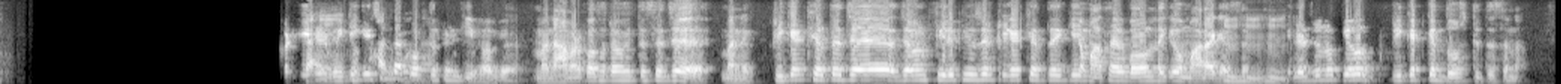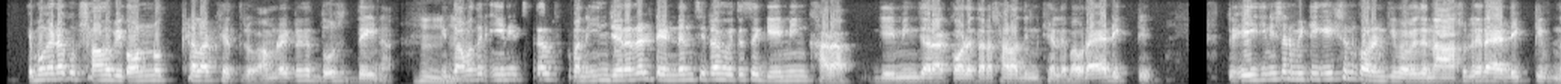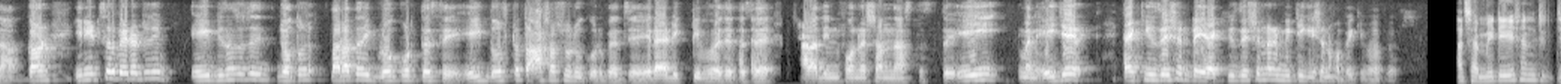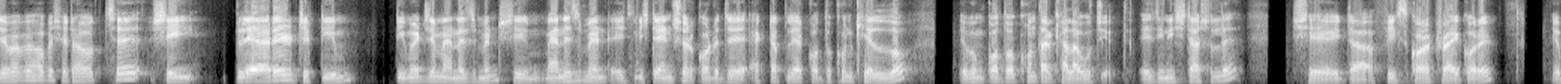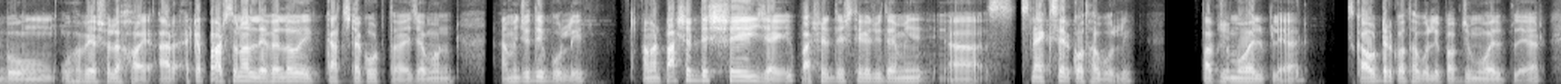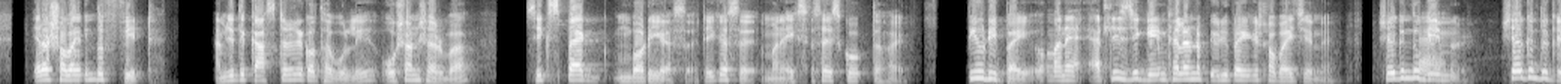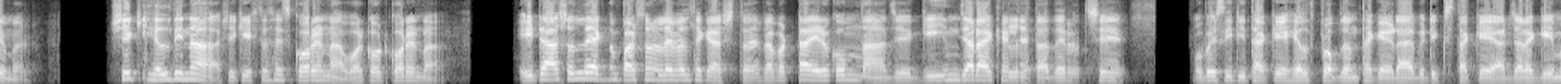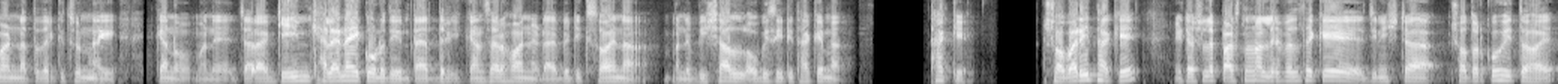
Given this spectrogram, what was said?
মিটিগেশনটা করতেছেন কীভাবে? মানে আমার কথাটা হইতেছে যে মানে ক্রিকেট খেলতে যে যেমন ফিলিপ হিউজের ক্রিকেট খেলতে গিয়ে মাথায় বল লেগেও মারা গেছে। এটার জন্য কেউ ক্রিকেটকে দোষ দিতেছে না। এবং এটা খুব স্বাভাবিক অন্য খেলার ক্ষেত্রেও। আমরা এটাকে দোষ দেই না। কিন্তু আমাদের ইন মানে ইন জেনারেল টেন্ডেন্সিটা হইতেছে গেমিং খারাপ। গেমিং যারা করে তারা সারাদিন খেলে বা ওরা অ্যাডিকটিভ তো এই জিনিসটার মিটিগেশন করেন কীভাবে যে না আসলে এরা অ্যাডিকটিভ না? কারণ ইন ইটসেলফ এটা যদি এই বিজনেস যদি যত তাড়াতাড়ি গ্রো করতেছে এই দোষটা তো আসা শুরু করবে যে এরা অ্যাডিকটিভ হয়ে যেতেছে সারাদিন ফোনের সামনে আসতেছে। তো এই মানে এই যে অ্যাকিউজেশনটা এই অ্যাকিউজেশনের মিটিগেশন হবে কীভাবে? আচ্ছা মিটিগেশন যেভাবে হবে সেটা হচ্ছে সেই প্লেয়ারের যে টিম টিমের যে ম্যানেজমেন্ট সেই ম্যানেজমেন্ট এই জিনিসটা এনশোর করে যে একটা প্লেয়ার কতক্ষণ খেললো এবং কতক্ষণ তার খেলা উচিত। এই জিনিসটা আসলে সে এটা ফিক্স করা ট্রাই করে এবং ওভাবে আসলে হয়। আর একটা পার্সোনাল লেভেলেও এই কাজটা করতে হয়। যেমন আমি যদি বলি, আমার পাশের দেশেই যাই, পাশের দেশ থেকে যদি আমি স্ন্যাক্সের কথা বলি, পাবজি মোবাইল প্লেয়ার স্কাউটের কথা বলি, পাবজি মোবাইল প্লেয়ার এরা সবাই কিন্তু ফিট আমি যদি কাস্টারের কথা বলি, Ocean Sharma six pack body আছে ঠিক আছে? মানে এক্সারসাইজ করতে হয়। পিউডিপাই মানে অ্যাটলিস্ট যে গেম খেলে না পিউডিপাইকে সবাই চেনে। সেও কিন্তু হ্যাঁ। গেমার সেও কিন্তু গেমার সে কি হেলদি না? সে কি এক্সারসাইজ করে না? ওয়ার্কআউট করে না? এটা আসলে একদম পার্সোনাল লেভেল থেকে আসতে হয়। ব্যাপারটা এরকম না যে গেম যারা খেলে তাদের হচ্ছে ওবেসিটি থাকে হেলথ প্রবলেম থাকে ডায়াবেটিক্স থাকে আর যারা গেমার না তাদের কিছু নাই। কেন? মানে যারা গেম খেলে নাই কোনোদিন তাদের কি ক্যান্সার হয় না ডায়াবেটিক্স হয় না। মানে বিশাল ওবেসিটি থাকে না। থাকে। সবারই থাকে। এটা আসলে পার্সোনাল লেভেল থেকে জিনিসটা সতর্ক হইতে হয়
